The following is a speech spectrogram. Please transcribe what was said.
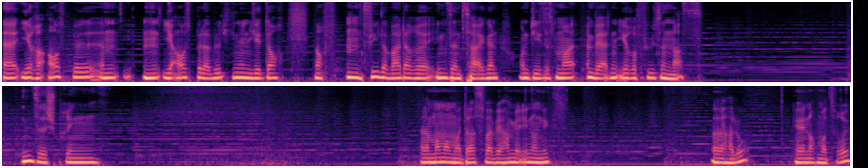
Äh, ihre Ausbild äh, ihr Ausbilder will ihnen jedoch noch äh, viele weitere Inseln zeigen und dieses Mal werden ihre Füße nass. Insel springen. Ja, dann machen wir mal das, weil wir haben ja eh noch nichts. Äh, hallo? Okay, nochmal zurück.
